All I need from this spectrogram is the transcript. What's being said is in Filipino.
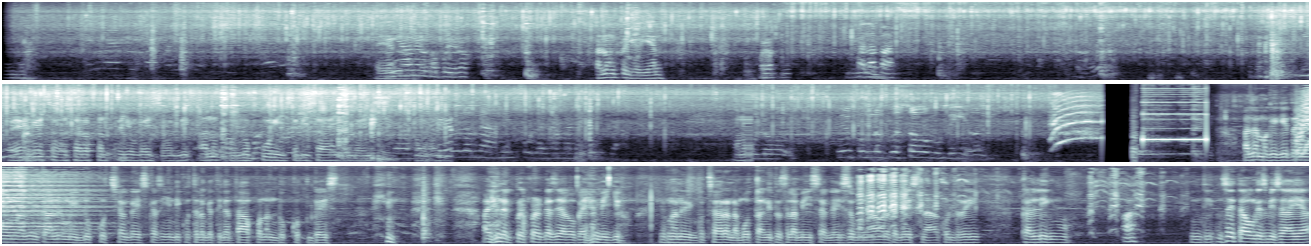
Ayan. Ayan na kapoy ro. Anong tuyo yan? Wala Sa labas. Ayan guys, ang sarap ng tuyo guys. O, ano to, lupoy sa Bisaya guys. O, ano, Ulam namin, pula naman ano, Ulo. Uy, kung naggusaw mo gayon. Alam, makikita niyo yung aking kanin, may dukot siya guys kasi hindi ko talaga tinatapon ang dukot guys. Ayun, nag-prepare kasi ako kaya medyo yung ano yung kutsara nabutang dito sa lamesa guys. So mga ano to guys na ako dre kaling oh. Ah, hindi. Unsay tawag ni sa Bisaya?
